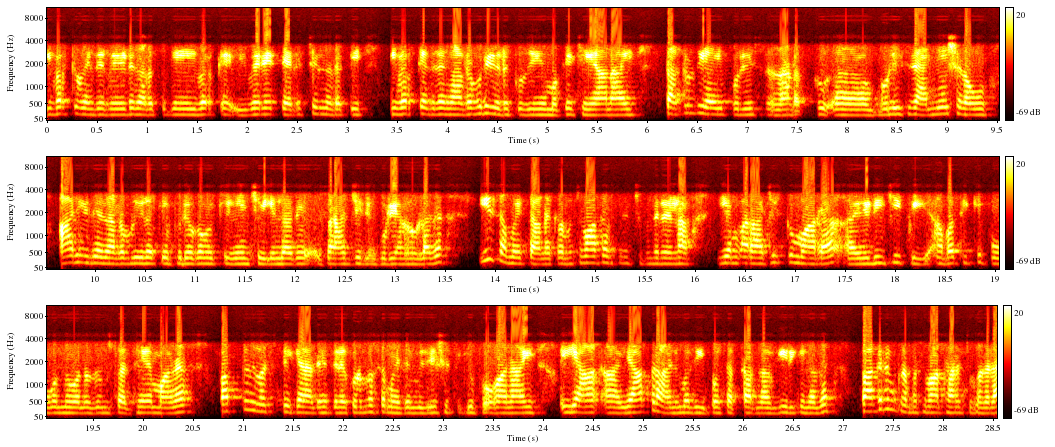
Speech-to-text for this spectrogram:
ഇവർക്ക് വേണ്ടി റെയ്ഡ് നടത്തുകയും ഇവർക്ക് ഇവരെ തെരച്ചിൽ നടത്തി ഇവർക്കെതിരെ നടപടിയെടുക്കുകയും ഒക്കെ ചെയ്യാനായി തകൃതിയായി പോലീസ് നടക്കു പോലീസിന്റെ അന്വേഷണവും ആ രീതിയിൽ നടപടികളൊക്കെ പുരോഗമിക്കുകയും ചെയ്യുന്ന ഒരു സാഹചര്യം കൂടിയാണുള്ളത്. ഈ സമയത്താണ് ക്രമസമാധാനത്തിന് ചുമതലയുള്ള E M R Ajith Kumar A D G P അവധിക്ക് പോകുന്നു എന്നതും ശ്രദ്ധേയമാണ്. പത്ത് ദിവസത്തേക്കാണ് അദ്ദേഹത്തിന്റെ കുടുംബസമേതം വിദേശത്തേക്ക് പോകാനായി യാത്രാ അനുമതി ഇപ്പോൾ സർക്കാർ നൽകിയിരിക്കുന്നത്. പകരം ക്രമസമാധാന ചുമതല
